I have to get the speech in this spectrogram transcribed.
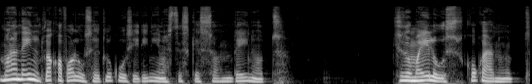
ma olen teinud väga valusaid lugusid inimestest, kes on teinud, kes on oma elus kogenud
